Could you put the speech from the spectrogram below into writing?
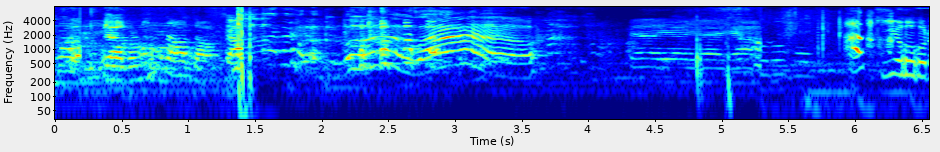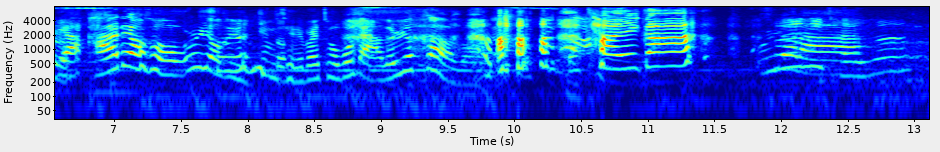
야 그럼 한잔 하자. 귀여워라. 야 가려서 올려도 유튜브 제발 저번에 안 올렸잖아 너. 잘 가. 올려라.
